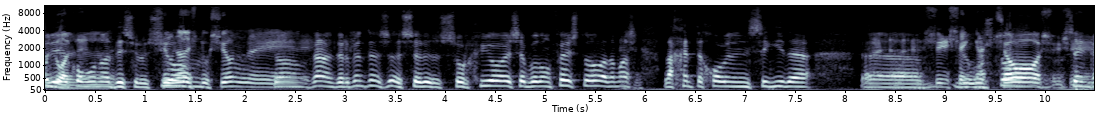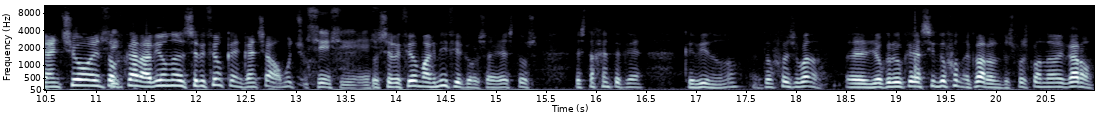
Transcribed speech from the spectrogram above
había como una desilusión. una desilusión. eh, Claro, de repente se- se surgió ese baloncesto, además la gente joven enseguida eh, Eh, sí, se enganchó, gustó, sí, se sí. enganchó, Sí. claro, había una selección que enganchaba mucho. sí, sí. La selección magnífica, o sea, estos, esta gente que, que vino, ¿no? Entonces, bueno, eh, yo creo que ha sido funda- Claro, después cuando llegaron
